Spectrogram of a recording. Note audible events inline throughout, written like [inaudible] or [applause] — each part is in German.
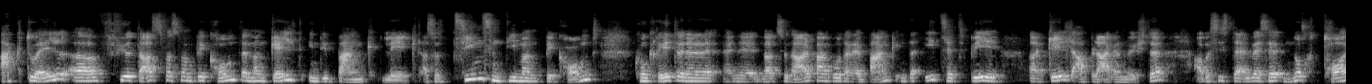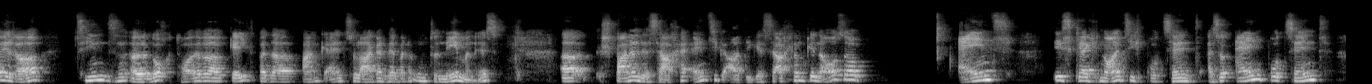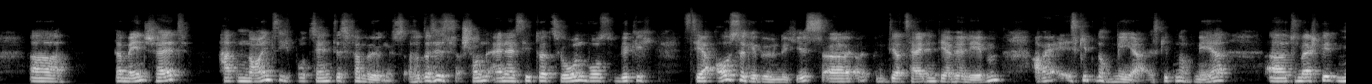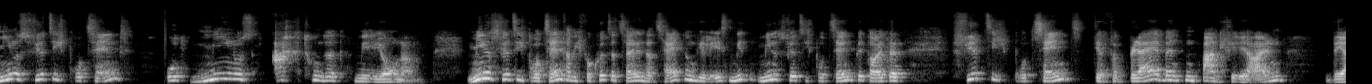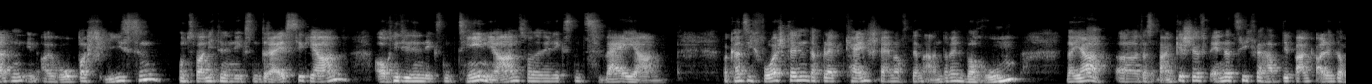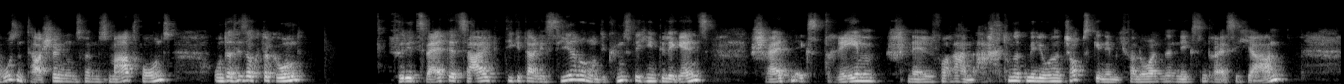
aktuell äh, für das, was man bekommt, wenn man Geld in die Bank legt. Also Zinsen, die man bekommt. Konkret, wenn eine, eine Nationalbank oder eine Bank in der EZB äh, Geld ablagern möchte, aber es ist teilweise noch teurer, Zinsen, äh, noch teurer Geld bei der Bank einzulagern, wenn man ein Unternehmen ist. Äh, spannende Sache, einzigartige Sache und genauso eins ist gleich 90 Prozent. Also ein Prozent äh, der Menschheit hat 90 Prozent des Vermögens. Also das ist schon eine Situation, wo es wirklich sehr außergewöhnlich ist äh, in der Zeit, in der wir leben. Aber es gibt noch mehr. Es gibt noch mehr. Äh, zum Beispiel minus 40 Prozent und minus 800 Millionen. Minus 40 Prozent habe ich vor kurzer Zeit in der Zeitung gelesen. Mit minus 40 Prozent bedeutet 40 Prozent der verbleibenden Bankfilialen werden in Europa schließen, und zwar nicht in den nächsten 30 Jahren, auch nicht in den nächsten 10 Jahren, sondern in den nächsten zwei Jahren. Man kann sich vorstellen, da bleibt kein Stein auf dem anderen. Warum? Naja, äh, das Bankgeschäft ändert sich. Wir haben die Bank alle in der Hosentasche, in unseren Smartphones. Und das ist auch der Grund für die zweite Zahl. Digitalisierung und die künstliche Intelligenz schreiten extrem schnell voran. 800 Millionen Jobs gehen nämlich verloren in den nächsten 30 Jahren.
